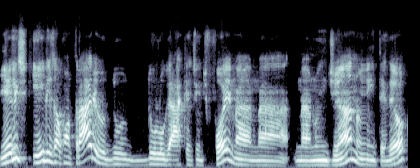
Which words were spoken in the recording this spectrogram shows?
E eles, eles ao contrário do, do lugar que a gente foi, na, na, na- no indiano, entendeu?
